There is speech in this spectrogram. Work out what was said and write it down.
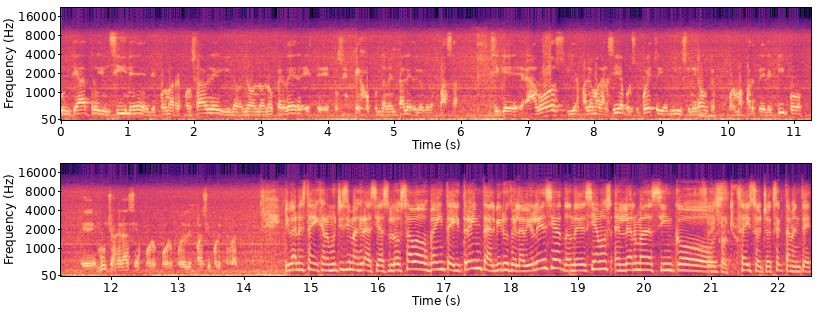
un teatro y un cine de forma responsable y no, no, no, perder este, estos espejos fundamentales de lo que nos pasa. Así que a vos y a Paloma García, por supuesto, y a Emilio Cinerón, que forma parte del equipo, eh, muchas gracias por, el espacio y por este rato. Iván Steinger, muchísimas gracias. Los sábados 20 y 30, el virus de la violencia, donde decíamos en Lerma 568. exactamente.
